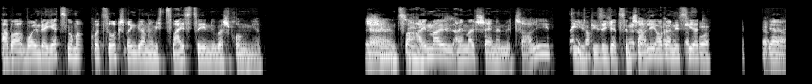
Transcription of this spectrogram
Aber wollen wir jetzt noch mal kurz zurückspringen? Wir haben nämlich zwei Szenen übersprungen jetzt. Äh, und zwar einmal, einmal Shannon mit Charlie, die, die sich jetzt in Charlie organisiert. Ja, ja.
